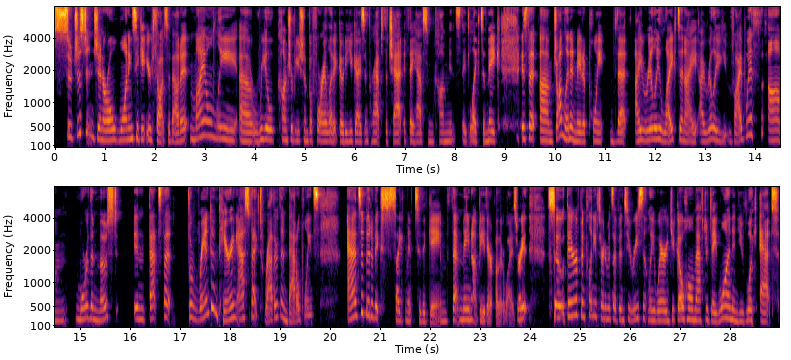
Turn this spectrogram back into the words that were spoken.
So, just in general, wanting to get your thoughts about it, my only uh, real contribution before I let it go to you guys and perhaps the chat, if they have some comments they'd like to make, is that um, John Lennon made a point that I really liked and I, I really vibe with um, more than most. And that's that the random pairing aspect rather than battle points adds a bit of excitement to the game that may not be there otherwise, right? So there have been plenty of tournaments I've been to recently where you go home after day one and you look at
